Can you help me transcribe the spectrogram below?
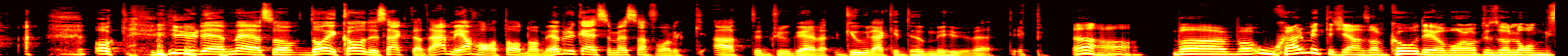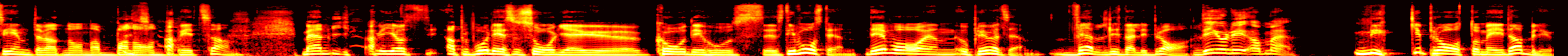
och hur det än är så då har ju Cody sagt att Nej, men jag hatar honom. Jag brukar smsa folk att Drew Gulak är dum i huvudet. Typ. Jaha. Vad, vad ocharmigt det känns av Cody att vara också så långsint över att någon har banan på pizzan. Men ja. jag, apropå det så såg jag ju Cody hos Steve Austin. Det var en upplevelse. Väldigt, väldigt bra. Det gjorde jag med. Mycket prat om AW.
